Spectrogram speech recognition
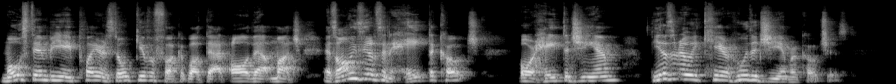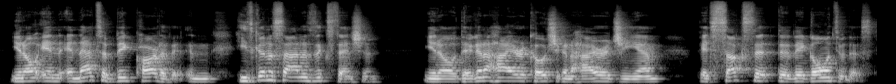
Most NBA players don't give a fuck about that all that much. As long as he doesn't hate the coach or hate the GM, he doesn't really care who the GM or coach is. You know, and, and that's a big part of it. And he's going to sign his extension. You know, they're going to hire a coach. They're going to hire a GM. It sucks that they're going through this.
